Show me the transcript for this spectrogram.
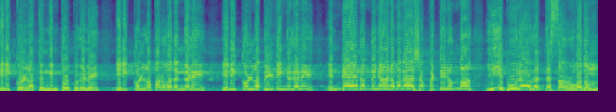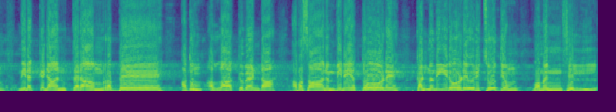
എനിക്കുള്ള തെങ്ങിൻ തോപ്പുകൾ എനിക്കുള്ള പർവതങ്ങൾ എനിക്കുള്ള ബിൽഡിങ്ങുകൾ എന്റേതെന്ന് ഞാൻ അവകാശപ്പെട്ടിരുന്ന ഈ ഭൂലോകത്തെ സർവതും നിനക്ക് ഞാൻ തരാം റബ്ബേ. അതും അള്ളാഹ്ക്ക് വേണ്ട. അവസാനം വിനയത്തോടെ കണ്ണുനീരോടെ ഒരു ചോദ്യം. വമൻ ഫിൽ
